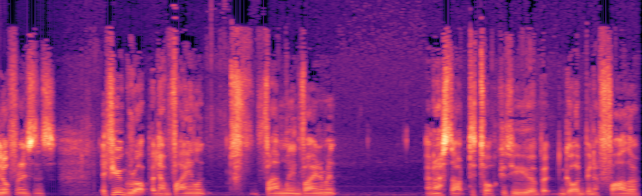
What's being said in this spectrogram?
You know, for instance, if you grew up in a violent family environment and I start to talk to you about God being a father,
